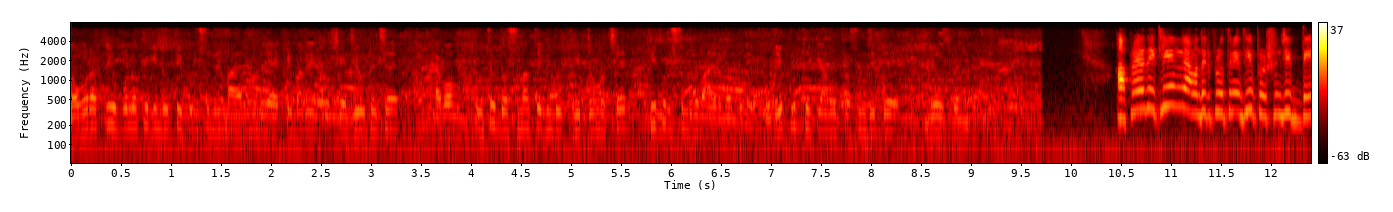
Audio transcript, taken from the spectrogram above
নবরাত্রি উপলক্ষে কিন্তু ত্রিপুর সুন্দরী মায়ের মন্দির একেবারে সেজে উঠেছে এবং প্রচুর দর্শনার্থী কিন্তু ভিড় জমাচ্ছে ত্রিপুর সুন্দরী মায়ের মন্দিরে। উদয়পুর থেকে আমি প্রসেনজিৎ নিউজ বেঙ্গল আপনারা দেখলেন আমাদের প্রতিনিধি প্রসেনজিৎ দে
